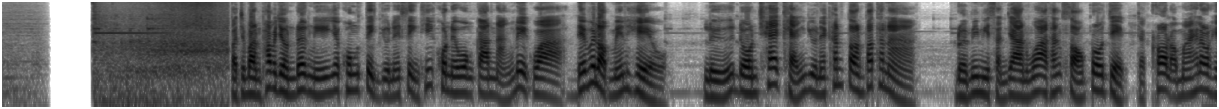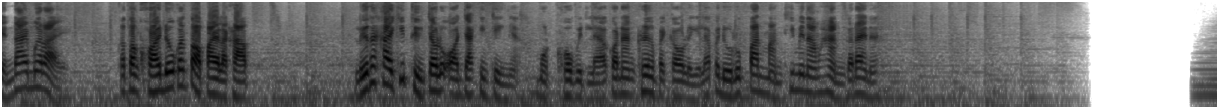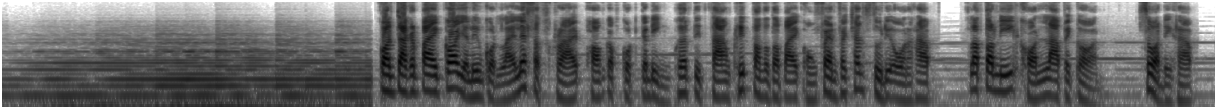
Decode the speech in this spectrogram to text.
ปัจจุบันภาพยนตร์เรื่องนี้ยังคงติดอยู่ในสิ่งที่คนในวงการหนังเรียกว่า development hell หรือโดนแช่แข็งอยู่ในขั้นตอนพัฒนา โดยไม่มีสัญญาณว่าทั้ง 2 โปรเจกต์จะคลอดออกมาให้เราเห็นได้เมื่อไหร่ ก็ต้องคอยดูกันต่อไปล่ะครับ หรือถ้าใครคิดถึงเจ้าลูกออดยักษ์จริงๆเนี่ยหมดโควิดแล้วก็นั่งเครื่องไปเกาหลีแล้วไปดูรูปปั้นมันที่แม่น้ำฮันก็ได้นะก่อนจากกันไปก็อย่าลืมกดไลค์และ Subscribe พร้อมกับกดกระดิ่งเพื่อติดตามคลิปตอนต่อไปของแฟนแฟชั่นสตูดิโอนะครับสำหรับตอนนี้ขอลาไปก่อน สวัสดีครับ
